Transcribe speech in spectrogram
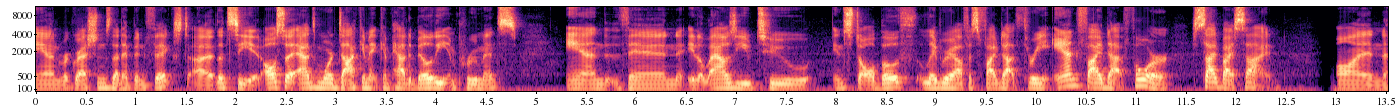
and regressions that have been fixed. Uh, let's see, it also adds more document compatibility improvements, and then it allows you to install both LibreOffice 5.3 and 5.4 side by side on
